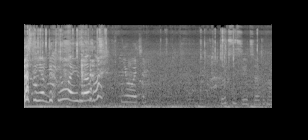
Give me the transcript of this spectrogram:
Чесно, я вдихнула і зразу не очень. Тут, кстати, це така.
